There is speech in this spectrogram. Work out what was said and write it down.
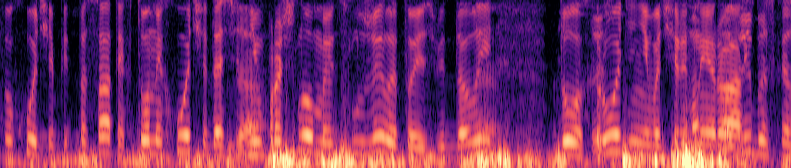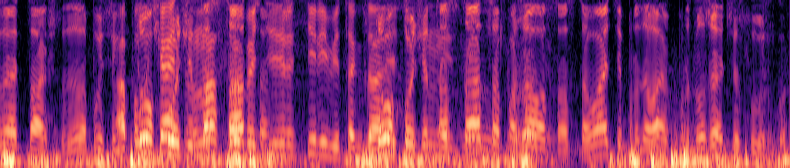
Хто хоче підписати, хто не хоче, 10 Да. днів пройшло, ми відслужили, тобто віддали Да. долг Тобто родині в очередний М- раз. Могли бы сказать так, что, да, допустим, А кто виходить, хочет у нас роблять остаться, дезертирів і так далі. кто Тільки хочет не остаться, змінюють пожалуйста, оставайте, продавай- продолжайте службу.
